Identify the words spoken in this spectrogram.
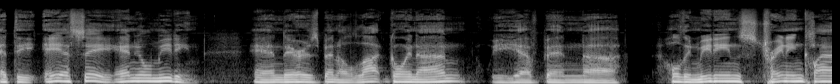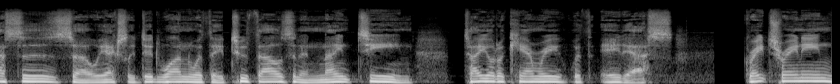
at the ASA annual meeting, and there has been a lot going on. We have been uh, holding meetings, training classes. Uh, we actually did one with a 2019 Toyota Camry with ADAS. Great training,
